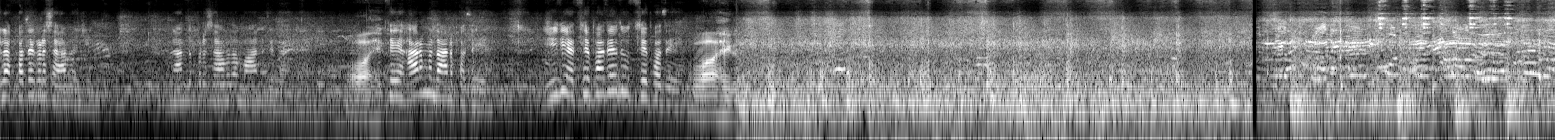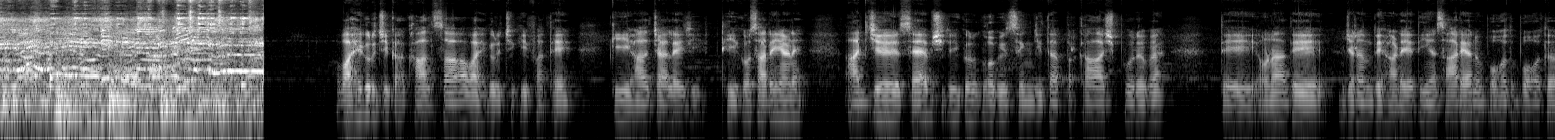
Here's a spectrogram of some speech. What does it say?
ਕਿਲਾ ਫਤਿਹਗੜ੍ਹ ਸਾਹਿਬ ਹੈ ਜੀ। ਅਨੰਦਪੁਰ ਸਾਹਿਬ ਦਾ ਮਾਨ ਕਿਲਾ ਹੈ। ਵਾਹਿਗੁਰੂ। ਇੱਥੇ ਹਰ ਮੈਦਾਨ ਫਤਿਹ ਹੈ। ਜਿਹਦੀ ਇੱਥੇ ਫਤਿਹ ਤੇ ਉੱਥੇ ਫਤਿਹ ਹੈ। ਵਾਹਿਗੁਰੂ। ਵਾਹਿਗੁਰੂ ਜੀ ਕਾ ਖਾਲਸਾ ਵਾਹਿਗੁਰੂ ਜੀ ਕੀ ਫਤਿਹ। ਕੀ ਹਾਲ ਚਾਲ ਹੈ ਜੀ? ਠੀਕ ਹੋ ਸਾਰੇ ਜਾਣੇ? ਅੱਜ ਸਾਹਿਬ ਸ੍ਰੀ ਗੁਰੂ ਗੋਬਿੰਦ ਸਿੰਘ ਜੀ ਦਾ ਪ੍ਰਕਾਸ਼ ਪੁਰਬ ਹੈ। ਤੇ ਉਹਨਾਂ ਦੇ ਜਨਮ ਦਿਹਾੜੇ ਦੀਆਂ ਸਾਰਿਆਂ ਨੂੰ ਬਹੁਤ-ਬਹੁਤ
